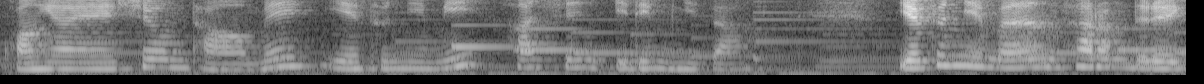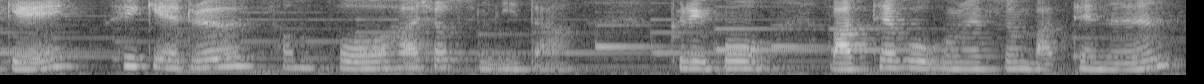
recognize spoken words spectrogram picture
광야의 시험 다음에 예수님이 하신 일입니다. 예수님은 사람들에게 회개를 선포하셨습니다. 그리고 마태복음을 쓴 마태는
